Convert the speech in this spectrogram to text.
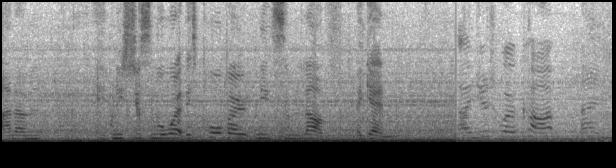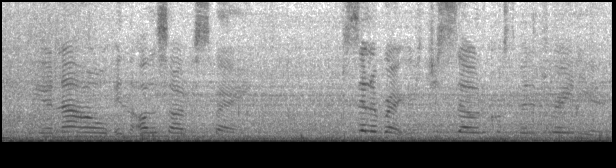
And um, we need to do some more work. This poor boat needs some love again. I just woke up and we are now in the other side of Spain. Celebrate, we've just sailed across the Mediterranean.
